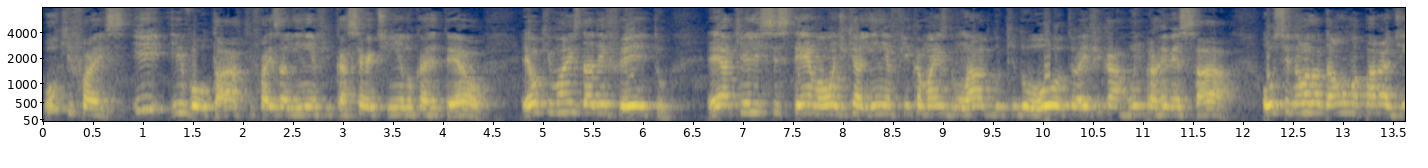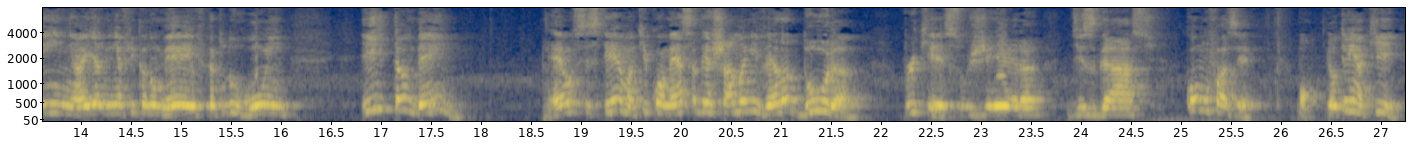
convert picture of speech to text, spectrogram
O que faz ir e voltar, que faz a linha ficar certinha no carretel, é o que mais dá defeito. É aquele sistema onde que a linha fica mais de um lado do que do outro, aí fica ruim para arremessar. Ou senão ela dá uma paradinha, aí a linha fica no meio, fica tudo ruim. E também é o sistema que começa a deixar a manivela dura. Por quê? Sujeira, desgaste. Como fazer? Bom, eu tenho aqui,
